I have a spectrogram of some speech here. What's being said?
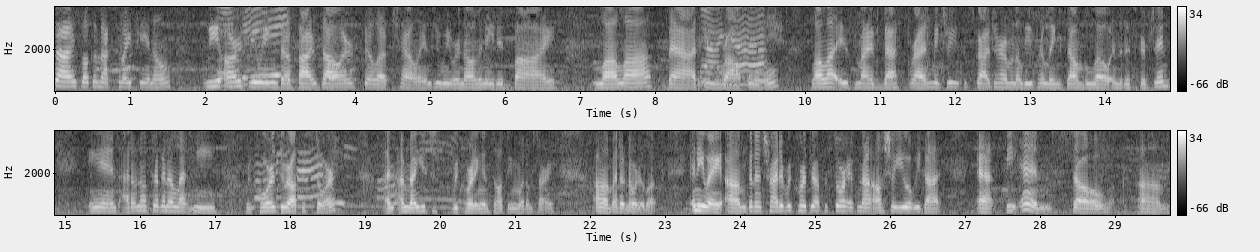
guys welcome back to my channel. We are doing the five dollar fill up challenge and we were nominated by lala bad in raul. Lala is my best friend. Make sure you subscribe to her. I'm gonna leave her link down below in the description. And i don't know if they're gonna let me record throughout the store. i'm not used to recording in selfie mode i'm sorry. Um, i don't know where to look. Anyway i'm gonna try to record throughout the store. If not i'll show you what we got at the end. So um,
